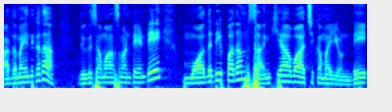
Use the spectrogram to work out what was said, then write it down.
అర్థమైంది కదా? ద్విగు సమాసం అంటే ఏంటి? మొదటి పదం సంఖ్యావాచకమై ఉండి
